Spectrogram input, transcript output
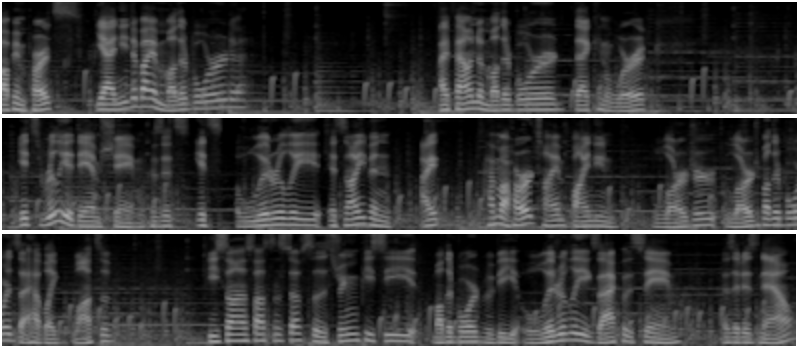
Swapping parts? Yeah, I need to buy a motherboard. I found a motherboard that can work. It's really a damn shame because it's it's literally it's not even I have a hard time finding larger large motherboards that have like lots of PCIe slots and stuff. So the streaming PC motherboard would be literally exactly the same as it is now.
